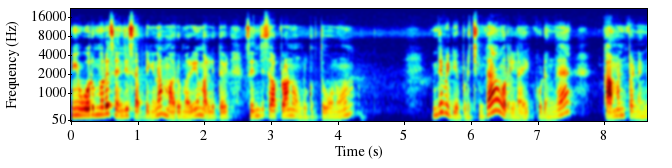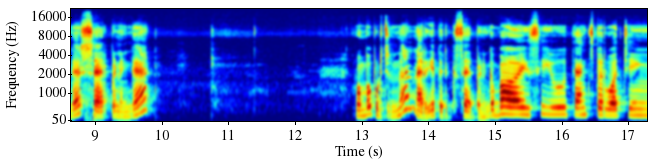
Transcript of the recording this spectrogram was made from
நீங்கள் ஒரு முறை செஞ்சு சாப்பிட்டிங்கன்னா மறுமுறையும் மல்லித்தூள் செஞ்சு சாப்பிட்லான்னு உங்களுக்கு தோணும். இந்த வீடியோ பிடிச்சிருந்தா ஒரு லைக் கொடுங்க. கமெண்ட் பண்ணுங்கள் ஷேர் பண்ணுங்கள் ரொம்ப பிடிச்சிருந்தா நிறைய பேருக்கு ஷேர் பண்ணுங்கள் bye see you thanks for வாட்சிங்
